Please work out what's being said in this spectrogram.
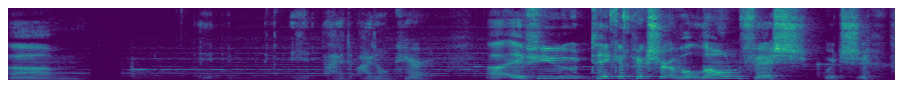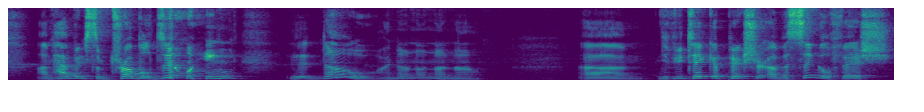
no. Um... I, I don't care. Uh, if you take a picture of a lone fish, which I'm having some trouble doing... No, I no, no, no, no. Um, if you take a picture of a single fish,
